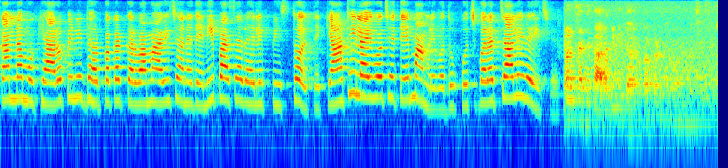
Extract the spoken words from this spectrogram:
કામના મુખ્ય આરોપીની ધરપકડ કરવામાં આવી છે અને તેની પાસે રહેલી પિસ્તોલ તે ક્યાંથી લાવ્યો છે તે મામલે વધુ પૂછપરછ ચાલી રહી છે પણ સાથે એક આરોપીની ધરપકડ કરવામાં આવી છે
